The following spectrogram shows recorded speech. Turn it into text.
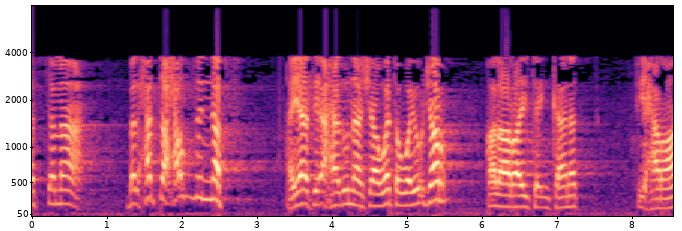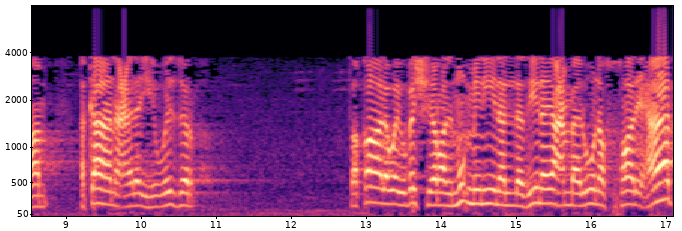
السماع بل حتى حظ النفس. أياتي أحدنا شاوته ويؤجر؟ قال أرأيت إن كانت في حرام؟ أكان عليه وزر فقال ويبشر المؤمنين الذين يعملون الصالحات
